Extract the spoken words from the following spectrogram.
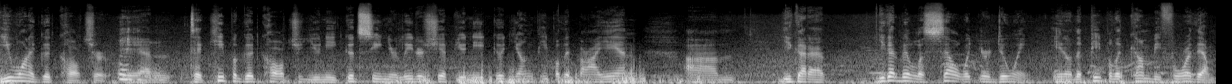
you want a good culture, Mm-hmm. and to keep a good culture, you need good senior leadership. You need good young people that buy in. Um, you gotta you gotta be able to sell what you're doing. You know, the people that come before them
